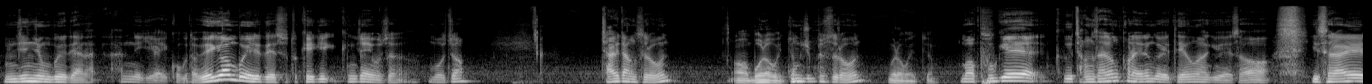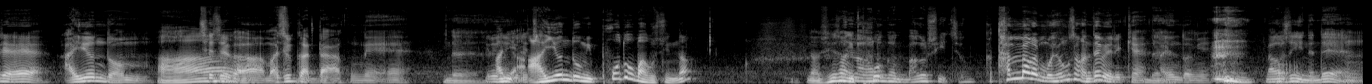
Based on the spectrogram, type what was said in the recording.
문재인 정부에 대한 한- 한 얘기가 있고 그다음 외교안보에 대해서도 굉장히 뭐죠 뭐죠 자유당스러운 어 뭐라고 했죠? 홍준표스러운 뭐라고 했죠? 뭐 북의 그 장사 정포나 이런 거에 대응하기 위해서 이스라엘의 아이언돔 아 체제가 맞을 것 같다 국내에 네. 아니. 아이언돔이 포도 막을 수 있나? 나 세상에 포 건 막을 수 있죠. 그 탄막을 뭐 형성한다며 이렇게 네. 아이언돔이 막을 수 있는데 음.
